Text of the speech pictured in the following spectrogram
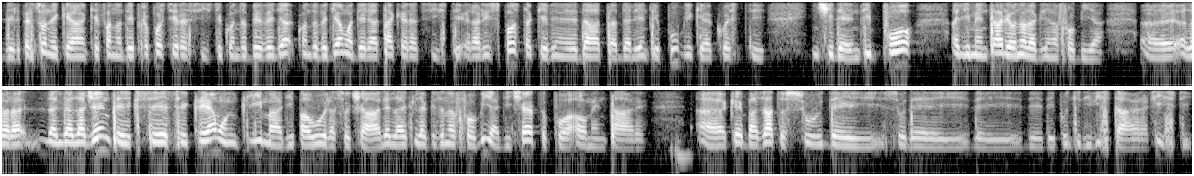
delle persone che, che, fanno dei proposti razzisti, quando, bevedia, quando, vediamo degli attacchi razzisti, la risposta che viene data dagli enti pubblici a questi incidenti può alimentare o no la xenofobia. Eh, allora, la, la, la gente, se, se, creiamo un clima di paura sociale, la, la xenofobia di certo può aumentare, eh, che è basato su dei, su dei, dei, dei punti di vista razzisti.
